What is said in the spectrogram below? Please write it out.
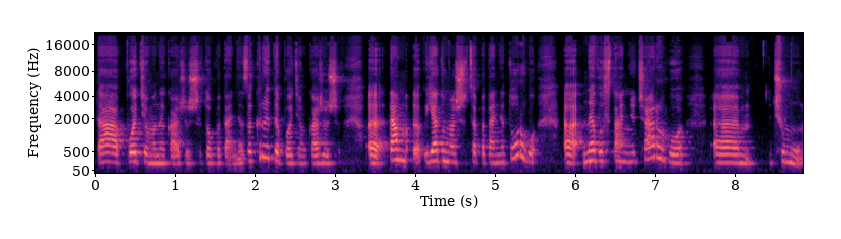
Та потім вони кажуть, що то питання закрите. Потім кажуть, що е, там е, я думаю, що це питання торгу е, не в останню чергу. Е, чому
